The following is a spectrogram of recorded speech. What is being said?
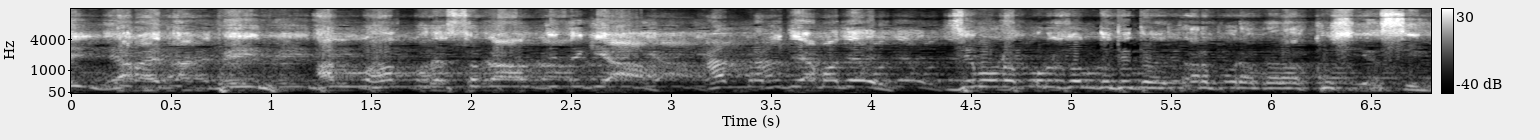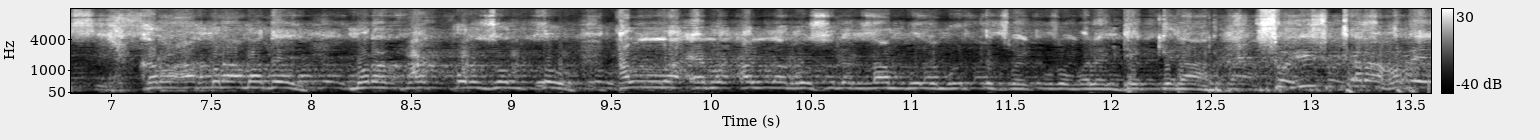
এই নারায় তাকবীর আল্লাহ করে স্লোগান দিতে গিয়া আমরা যদি আমাদের জীবন পর্যন্ত দিতে হয়, তারপর আমরা খুশি আছি। কারণ আমরা আমাদের মরার আগ পর্যন্ত আল্লাহ এবং আল্লাহ রসুলের নাম বলে মরতে চাই, কথা বলেন ঠিক কিনা? শহীদ যারা হবে,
